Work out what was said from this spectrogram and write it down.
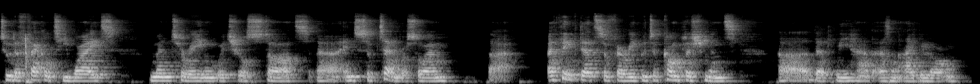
to the faculty-wide mentoring, which will start uh, in September. So I'm, uh, I think that's a very good accomplishment that we had as an I Belong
